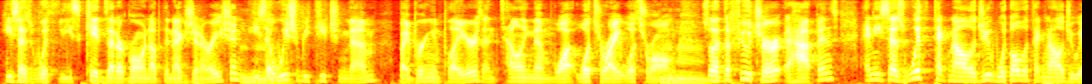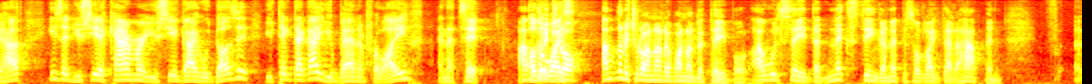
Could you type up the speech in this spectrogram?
he says with these kids that are growing up, the next generation, he said Mm-hmm. we should be teaching them by bringing players and telling them what what's right, what's wrong, Mm-hmm. so that the future it happens. And he says with technology, with all the technology we have, he said you see a camera, you see a guy who does it, you take that guy, you ban him for life, and that's it. I'm Otherwise, gonna throw, I'm gonna throw another one on the table. I will say that next thing an episode like that happen. f- uh,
